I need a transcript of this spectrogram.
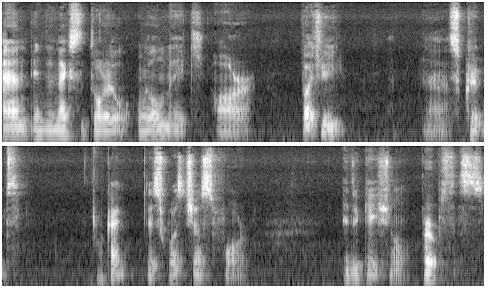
And in the next tutorial, we'll make our budgie uh, script. Okay, this was just for educational purposes.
